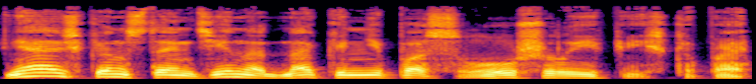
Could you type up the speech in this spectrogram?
Князь Константин, однако, не послушал епископа.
